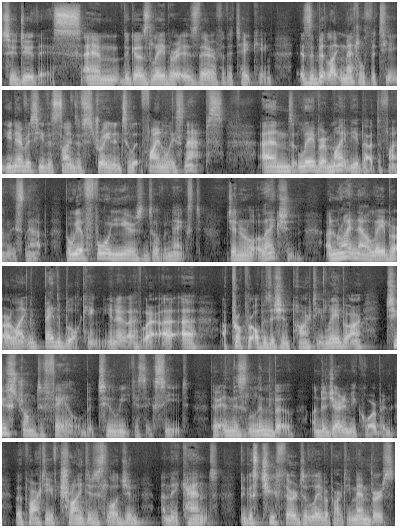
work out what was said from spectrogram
to do this um, because Labour is there for the taking. It's a bit like metal fatigue. You never see the signs of strain until it finally snaps. And Labour might be about to finally snap, but we have four years until the next general election. And right now, Labour are like bed blocking, you know, a, a, a, a proper opposition party. Labour are too strong to fail, but too weak to succeed. They're in this limbo under Jeremy Corbyn. The party have tried to dislodge him, and they can't because two thirds of Labour Party members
